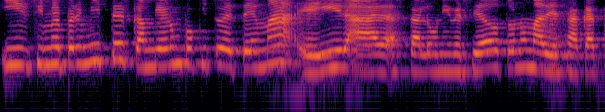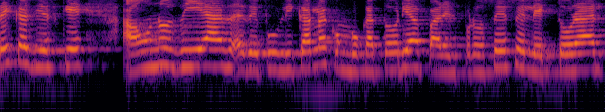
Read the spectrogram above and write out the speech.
Y si me permites cambiar un poquito de tema e ir hasta la Universidad Autónoma de Zacatecas, y es que a unos días de publicar la convocatoria para el proceso electoral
